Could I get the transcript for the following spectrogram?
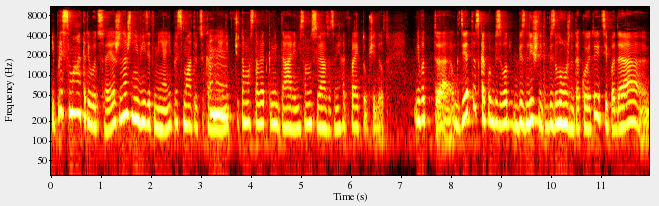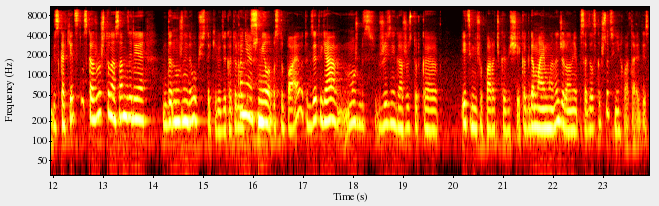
и присматриваются. Я же, знаешь, не видят меня, они присматриваются ко мне, Мгм. они что-то там оставляют комментарии, они со мной связываются, они хотят проект общий делать. И вот э, где-то с какой без, вот, без лишней, без ложной такой, ты типа, да, без кокетства скажу, что на самом деле да, нужны да, в обществе такие люди, которые вот смело поступают. И где-то я, может быть, в жизни горжусь только этим еще парочка вещей. Когда моя менеджер, она мне посадила, сказала, что тебе не хватает здесь?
